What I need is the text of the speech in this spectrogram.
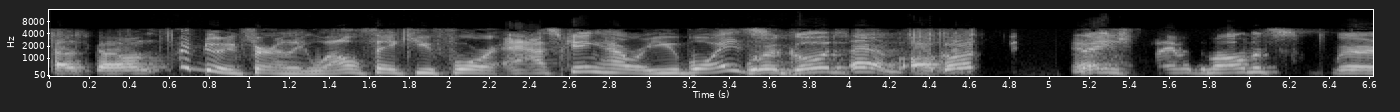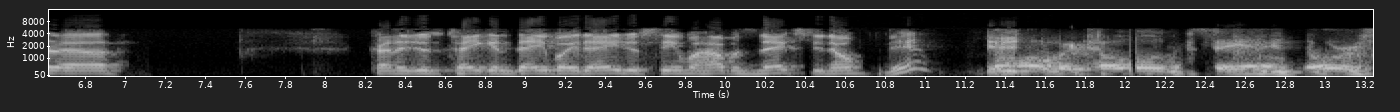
How's it going? I'm doing fairly well. Thank you for asking. How are you, boys? We're good. Um, all good? Strange time at the moment. We're uh, kind of just taking day by day, just seeing what happens next. You know. yeah. Doing what we're told and staying indoors.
